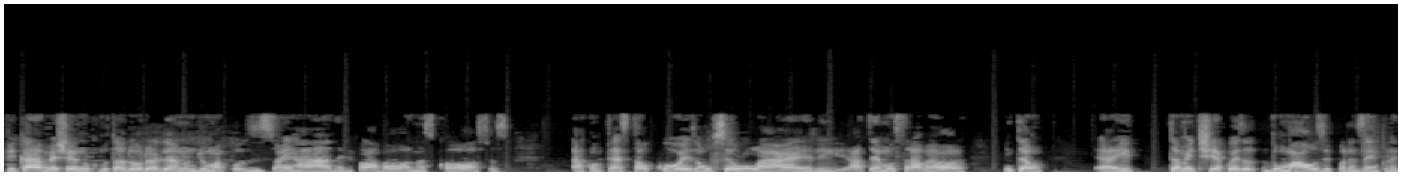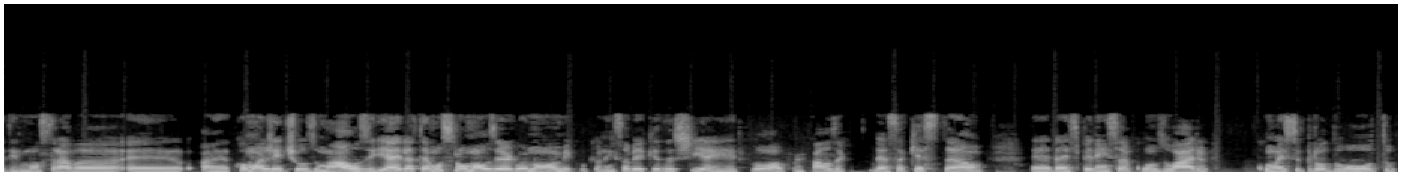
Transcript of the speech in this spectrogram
ficar mexendo no computador olhando de uma posição errada. Ele falava, ó, nas costas acontece tal coisa, ou o celular, ele até mostrava, ó. Então, aí também tinha coisa do mouse, por exemplo, ele mostrava é, como a gente usa o mouse, e aí ele até mostrou o mouse ergonômico, que eu nem sabia que existia, e ele falou, ó, por causa dessa questão, é, da experiência com o usuário com esse produto.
